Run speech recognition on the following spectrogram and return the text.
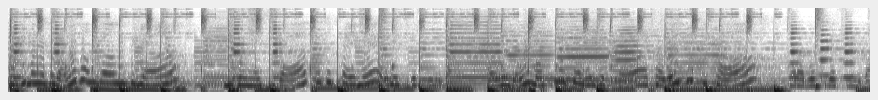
보기만 해도 너무 반가운 그녀. 이정현 씨가 포토타임에 오르시겠습니다. 아, 오늘 너무 멋지게 보셨어요. 자, 왼쪽부터 바라보시겠습니다.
